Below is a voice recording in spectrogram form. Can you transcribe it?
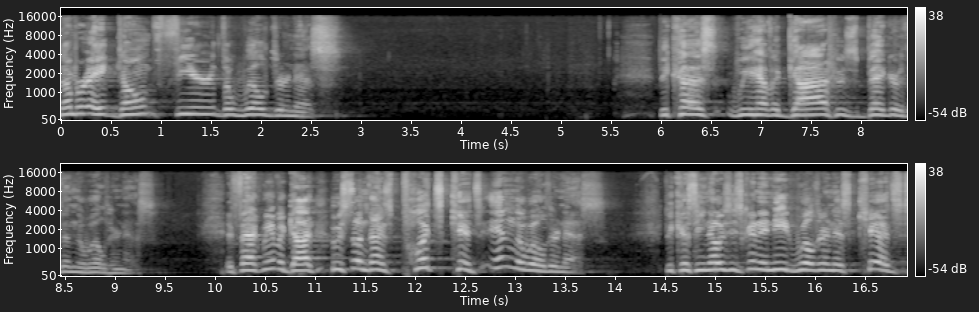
Number eight, don't fear the wilderness. Because we have a God who's bigger than the wilderness. In fact, we have a God who sometimes puts kids in the wilderness because he knows he's going to need wilderness kids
